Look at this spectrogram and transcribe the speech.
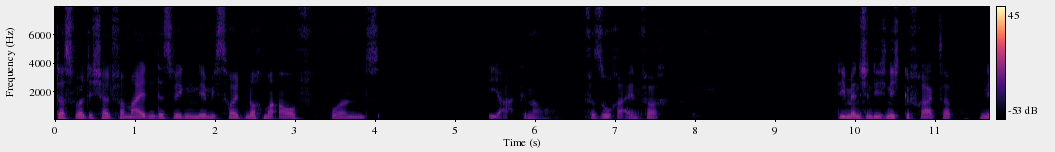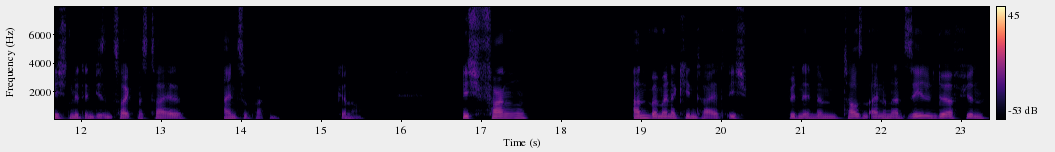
das wollte ich halt vermeiden, deswegen nehme ich es heute nochmal auf und ja, genau, versuche einfach die Menschen, die ich nicht gefragt habe, nicht mit in diesen Zeugnisteil einzupacken. Genau. Ich fange an bei meiner Kindheit. Ich bin in einem 1100 Seelendörfchen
